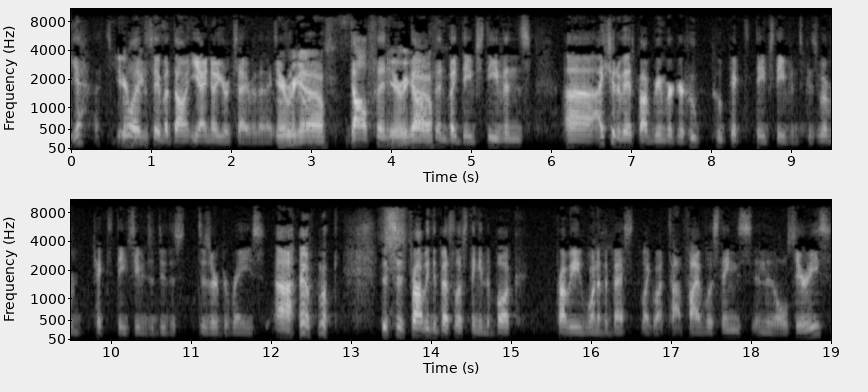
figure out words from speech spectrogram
yeah, that's Here all I have to say about Dolphin. Yeah, I know you're excited for the next. Here we go. Dolphin. Here we go. Dolphin by Dave Stevens. Uh, I should have asked Bob Greenberger who who picked Dave Stevens because whoever picked Dave Stevens to do this deserved a raise. Uh, look, this is probably the best listing in the book. Probably one of the best, like what, top five listings in the whole series.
